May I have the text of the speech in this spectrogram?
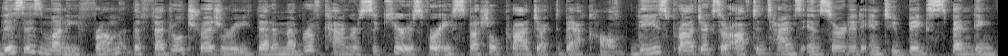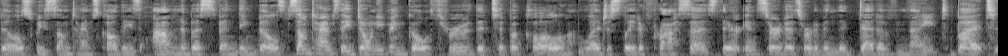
This is money from the federal treasury that a member of Congress secures for a special project back home. These projects are oftentimes inserted into big spending bills. We sometimes call these omnibus spending bills. Sometimes they don't even go through the typical legislative process. They're inserted sort of in the dead of night, but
